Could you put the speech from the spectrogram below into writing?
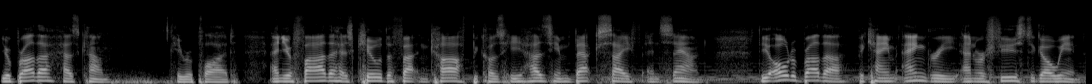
Your brother has come, he replied, and your father has killed the fattened calf because he has him back safe and sound. The older brother became angry and refused to go in.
